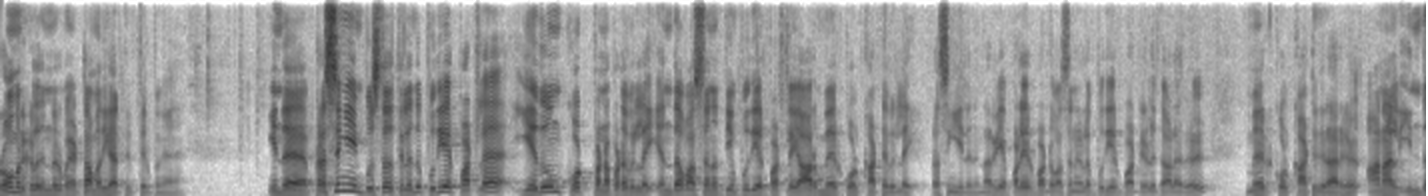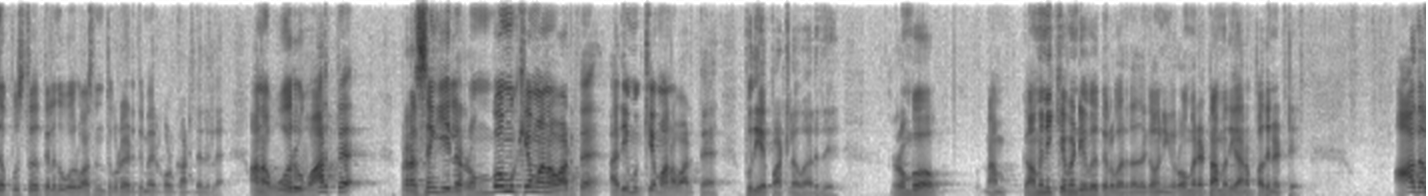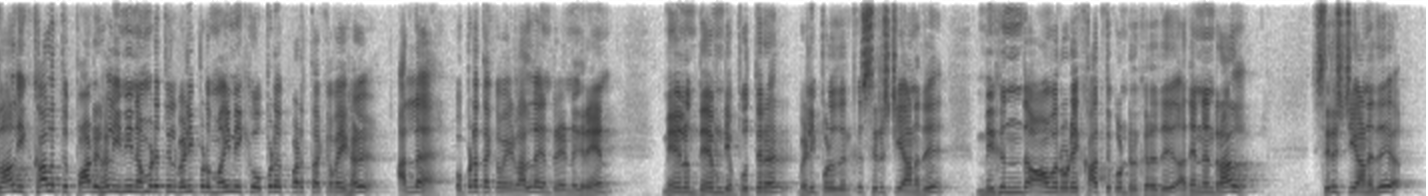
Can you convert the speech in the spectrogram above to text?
ரோமர்களது நிறுவனம் எட்டாம் அதிகாரத்துக்கு திருப்புங்க. இந்த பிரசங்கியின் புஸ்தகத்திலிருந்து புதிய ஏற்பாட்டில் எதுவும் கோட் பண்ணப்படவில்லை. எந்த வசனத்தையும் புதிய ஏற்பாட்டில் யாரும் மேற்கோள் காட்டவில்லை பிரசங்கியிலிருந்து. நிறைய பழைய ஏற்பாட்டு வசனங்களை புதிய ஏற்பாட்டு எழுத்தாளர்கள் மேற்கோள் காட்டுகிறார்கள். ஆனால் இந்த புஸ்தகத்திலேருந்து ஒரு வசனத்தை கூட எடுத்து மேற்கோள் காட்டுறதில்லை ஆனால் ஒரு வார்த்தை பிரசங்கியில் ரொம்ப முக்கியமான வார்த்தை அதிமுக்கியமான வார்த்தை புதிய ஏற்பாட்டில் வருது. ரொம்ப நாம் கவனிக்க வேண்டிய விதத்தில் வருது. அதை கவனிங்க. ரோமர் எட்டாம் அதிகாரம் பதினெட்டு. ஆதலால் இக்காலத்து பாடுகள் இனி நம்மிடத்தில் வெளிப்படும் மகிமைக்கு ஒப்பிடப்படத்தக்கவைகள் அல்ல ஒப்பிடத்தக்கவைகள் அல்ல என்று எண்ணுகிறேன். மேலும் தேவனுடைய புத்திரர் வெளிப்படுவதற்கு சிருஷ்டியானது மிகுந்த ஆவலோடு காத்து கொண்டிருக்கிறது. அதென்னென்றால் சிருஷ்டியானது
